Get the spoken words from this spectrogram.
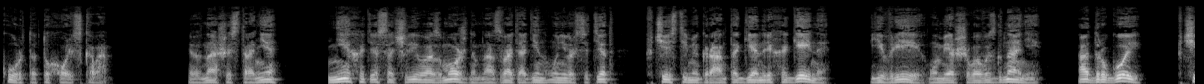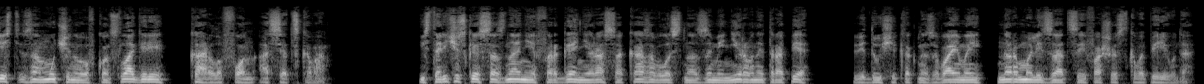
Курта Тухольского. В нашей стране нехотя сочли возможным назвать один университет в честь иммигранта Генриха Гейне, еврея, умершего в изгнании, а другой — в честь замученного в концлагере Карла фон Осетского. Историческое сознание ФРГ не раз оказывалось на заминированной тропе, ведущий к так называемой нормализации фашистского периода.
